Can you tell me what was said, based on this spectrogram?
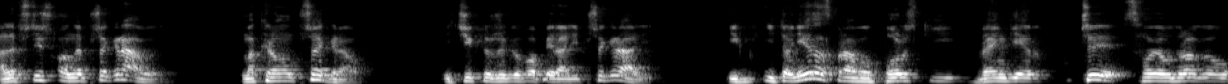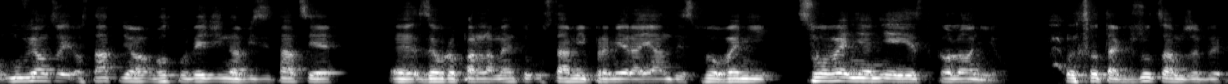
Ale przecież one przegrały. Macron przegrał. I ci, którzy go popierali, przegrali. I, I to nie za sprawą Polski, Węgier, czy swoją drogą mówiącej ostatnio w odpowiedzi na wizytację e, z Europarlamentu ustami premiera Jandy Słowenii, Słowenia nie jest kolonią. To tak wrzucam, żeby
